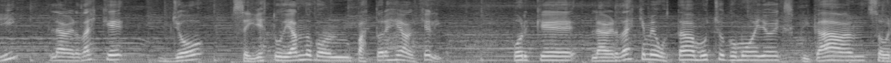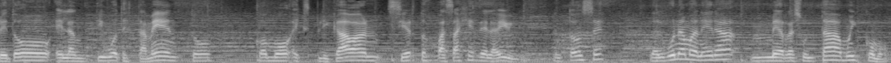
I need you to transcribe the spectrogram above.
Y la verdad es que yo seguí estudiando con pastores evangélicos. Porque la verdad es que me gustaba mucho cómo ellos explicaban, sobre todo el Antiguo Testamento, cómo explicaban ciertos pasajes de la Biblia. Entonces, de alguna manera me resultaba muy cómodo.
